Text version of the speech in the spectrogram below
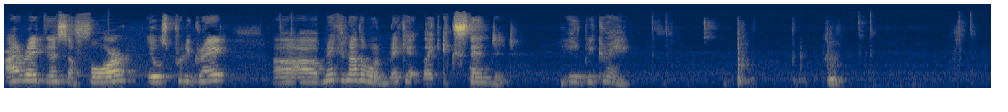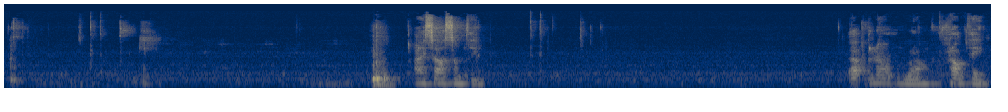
I rate this a four. It was pretty great. Uh, make another one. Make it like extended. It'd be great. I saw something. Oh, no, wrong. Wrong thing.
